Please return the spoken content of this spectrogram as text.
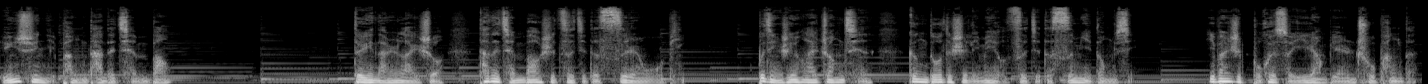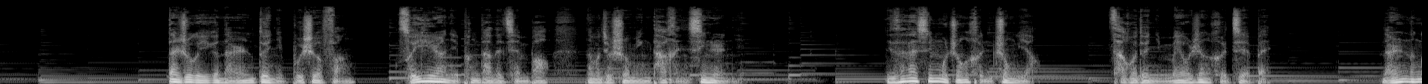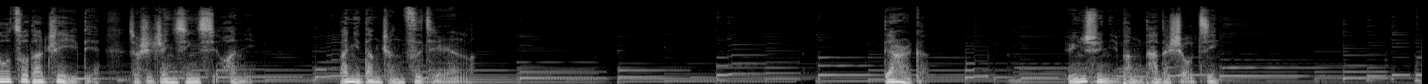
允许你碰他的钱包。对于男人来说，他的钱包是自己的私人物品。不仅是用来装钱，更多的是里面有自己的私密东西，一般是不会随意让别人触碰的。但如果一个男人对你不设防，随意让你碰他的钱包，那么就说明他很信任你，你在他心目中很重要，才会对你没有任何戒备。男人能够做到这一点，就是真心喜欢你，把你当成自己人了。第二个，允许你碰他的手机。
